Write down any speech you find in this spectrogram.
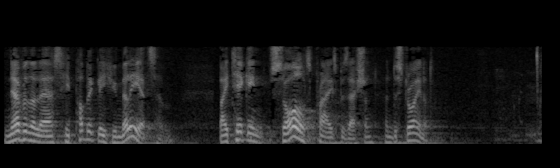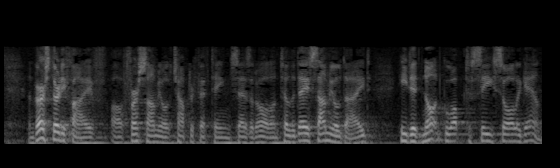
Nevertheless, he publicly humiliates him by taking Saul's prized possession and destroying it. And verse 35 of 1 Samuel chapter 15 says it all. Until the day Samuel died, he did not go up to see Saul again,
